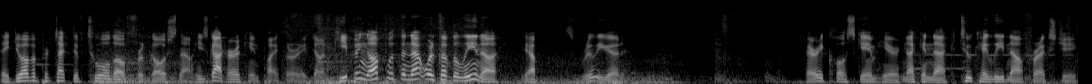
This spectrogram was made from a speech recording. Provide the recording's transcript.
They do have a protective tool though for Ghost now. He's got Hurricane Pike already done. Keeping up with the net worth of the Lina. Yep. It's really good. Very close game here. Neck and neck. 2k lead now for XG.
